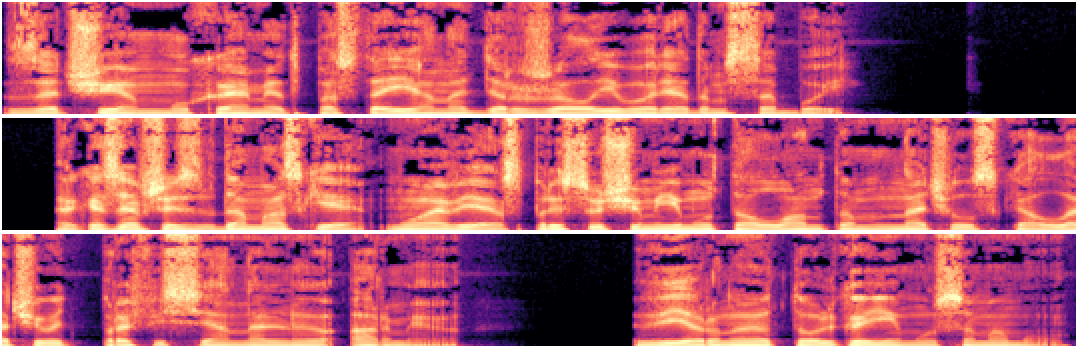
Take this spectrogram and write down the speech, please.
зачем Мухаммед постоянно держал его рядом с собой. Оказавшись в Дамаске, Муавия с присущим ему талантом начал сколачивать профессиональную армию, верную только ему самому.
